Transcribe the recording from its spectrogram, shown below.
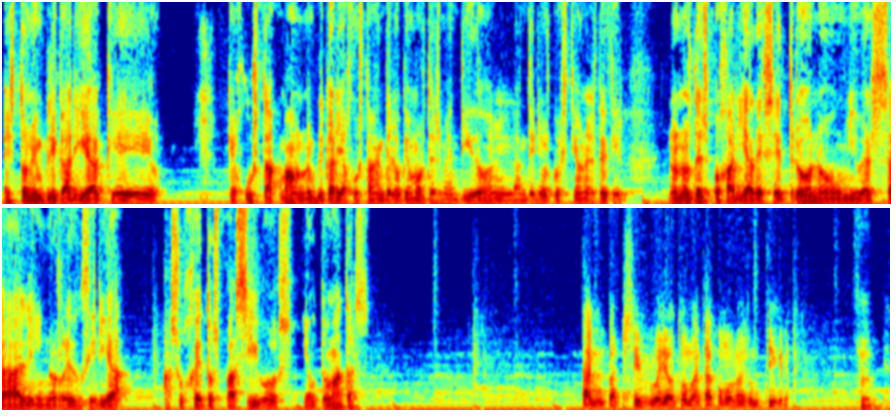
esto no implicaría que, que justa, vamos, no implicaría justamente lo que hemos desmentido en la anterior cuestión, es decir, no nos despojaría de ese trono universal y nos reduciría a sujetos pasivos y autómatas. Tan pasivo y autómata como lo es un tigre. Hmm.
